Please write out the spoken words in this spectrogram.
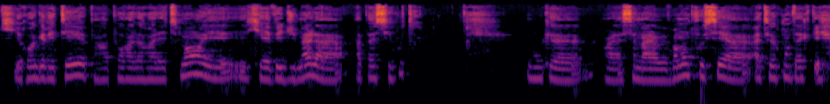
qui regrettaient par rapport à leur allaitement et, qui avaient du mal à, passer outre. Donc voilà, ça m'a vraiment poussé à, à, te contacter.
